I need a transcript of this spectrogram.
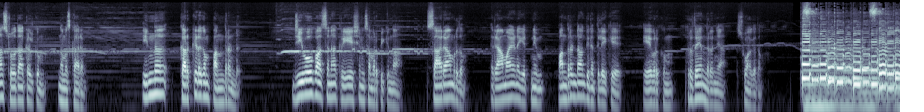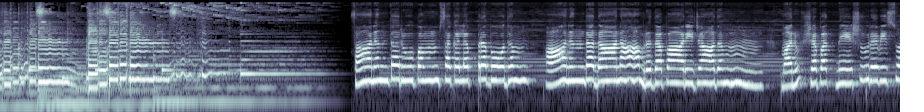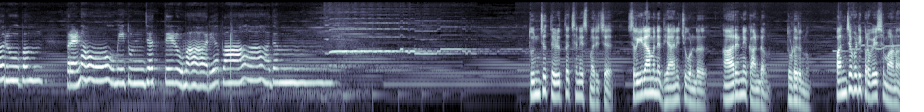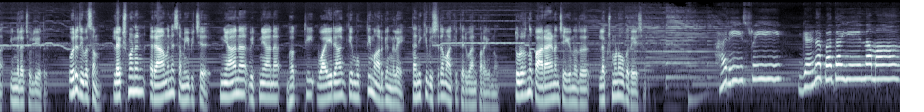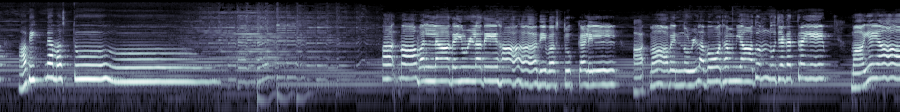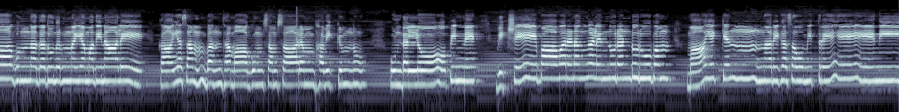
എല്ലാ ശ്രോതാക്കൾക്കും നമസ്കാരം. ഇന്ന് കർക്കിടകം പന്ത്രണ്ട്. ജീവോപാസന ക്രിയേഷൻ സമർപ്പിക്കുന്ന സാരാമൃതം രാമായണ യജ്ഞം പന്ത്രണ്ടാം ദിനത്തിലേക്ക് ഏവർക്കും ഹൃദയം നിറഞ്ഞ സ്വാഗതം. സാനന്ദരൂപം സകലപ്രബോധം ആനന്ദദാനാമൃതപാരിജാതം മനുഷ്യപത്മേഷുരവിസ്വരൂപം പ്രണോമി തുഞ്ചത്തെഴുമാര്യപാദം. തുഞ്ചത്തെഴുത്തച്ഛനെ സ്മരിച്ച് ശ്രീരാമനെ ധ്യാനിച്ചുകൊണ്ട് ആരണ്യകാന്ഡം തുടരുന്നു. പഞ്ചവടി പ്രവേശമാണ് ഇന്നലെ ചൊല്ലിയത്. ഒരു ദിവസം ലക്ഷ്മണൻ രാമനെ സമീപിച്ച് ജ്ഞാന വിജ്ഞാന ഭക്തി വൈരാഗ്യ മുക്തി മാർഗങ്ങളെ തനിക്ക് വിശദമാക്കി തരുവാൻ പറയുന്നു. തുടർന്ന് പാരായണം ചെയ്യുന്നത് ലക്ഷ്മണോപദേശം. ഹരി ശ്രീ ഗണപതയേ നമ. അവിഘ്നമസ്തു. ആത്മാവല്ലാതെയുള്ള ദേഹാദി വസ്തുക്കളിൽ ആത്മാവെന്നുള്ള ബോധം യാതൊന്നു ജഗത്രയേ. മായയാകുന്നതതു നിർണയമതിനാലേ കായസംബന്ധമാകും സംസാരം ഭവിക്കുന്നു. ഉണ്ടല്ലോ പിന്നെ വിക്ഷേപാവരണങ്ങളെന്നു രണ്ടു രൂപം മായയ്ക്കെന്നറിക സൗമിത്രേ നീ.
